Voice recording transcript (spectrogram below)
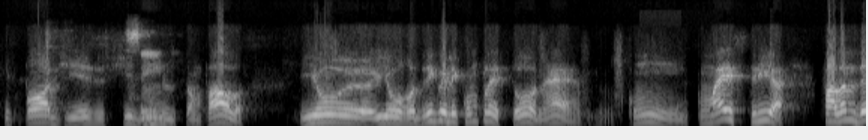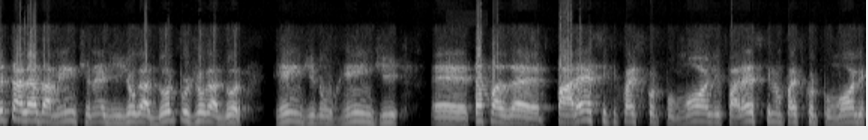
que pode existir Sim. dentro de São Paulo. E o, e o Rodrigo ele completou, né, com, com maestria, falando detalhadamente, né, de jogador por jogador, rende, não rende, é, tá faz... É, parece que faz corpo mole, parece que não faz corpo mole.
